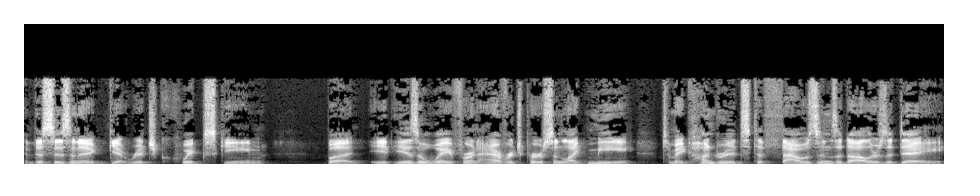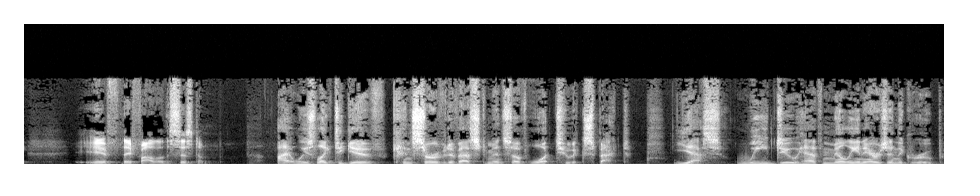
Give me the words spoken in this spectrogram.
And this isn't a get rich quick scheme but it is a way for an average person like me to make hundreds to thousands of dollars a day if they follow the system. I always like to give conservative estimates of what to expect. Yes, we do have millionaires in the group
